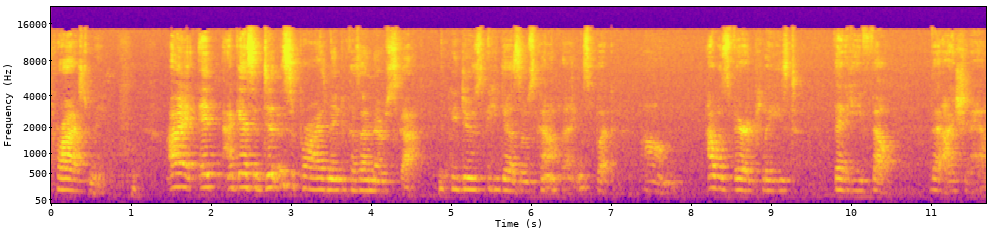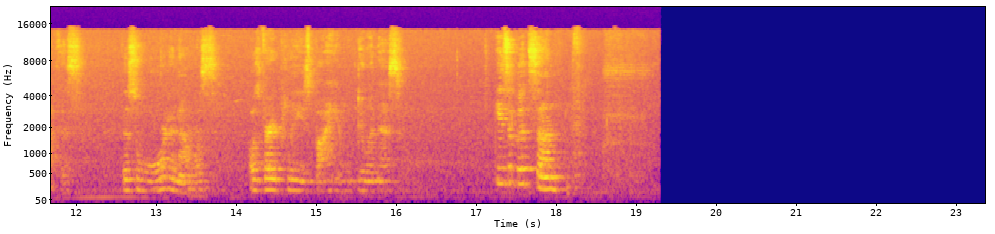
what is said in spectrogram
surprised me. I it I guess it didn't surprise me because I know Scott. He does he does those kind of things, but um, I was very pleased that he felt that I should have this this award, and I was I was very pleased by him doing this. He's a good son.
